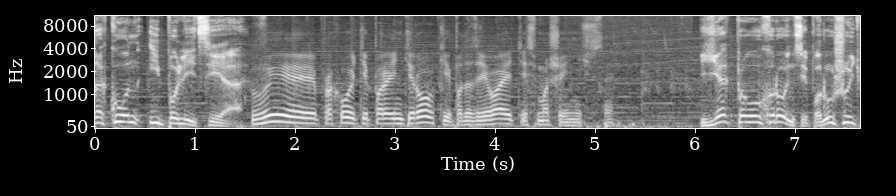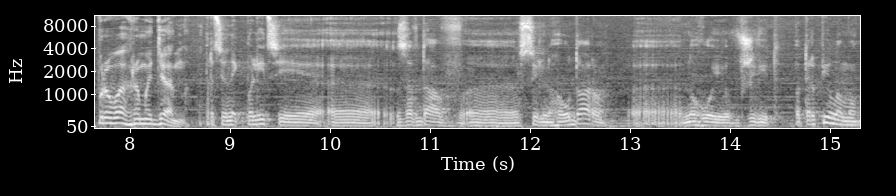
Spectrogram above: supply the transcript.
Закон і поліція. Вы проходите по ориентировке и подозреваетесь в мошенничестве. Як правоохоронці порушують права громадян? Працівник поліції е, завдав е, сильного удару е, ногою в живіт потерпілому,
